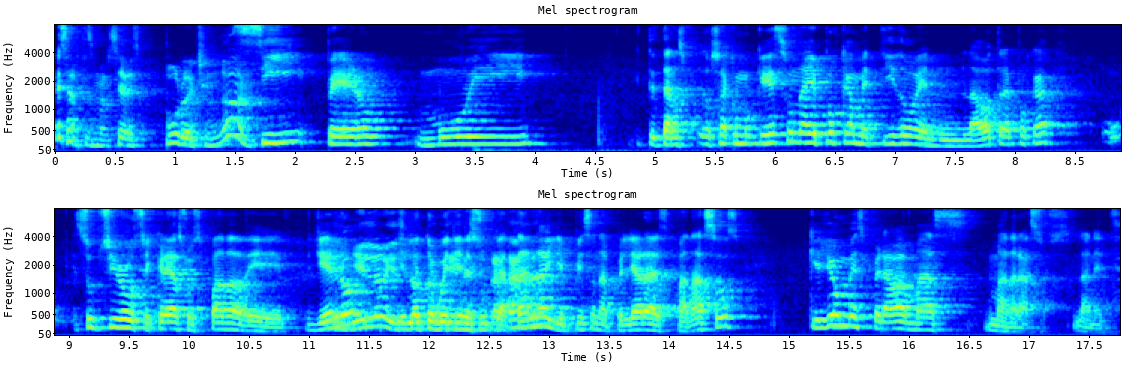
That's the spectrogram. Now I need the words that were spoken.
Es artes marciales puro y chingón. Sí, pero muy... te trans- O sea, como que es una época metido en la otra época. Sub-Zero se crea su espada de hielo, y y el otro güey tiene su katana, katana. y empiezan a pelear a espadazos. Que yo me esperaba más madrazos, la neta.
